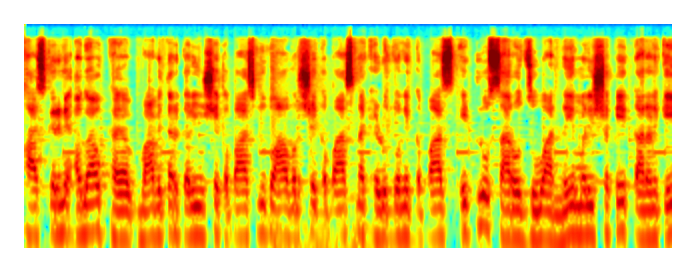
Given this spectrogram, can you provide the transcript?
ખાસ કરીને અગાઉ વાવેતર કર્યું છે કપાસનું, તો આ વર્ષે કપાસના ખેડૂતોને કપાસ એટલો સારો જોવા નહીં મળી શકે કારણ કે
